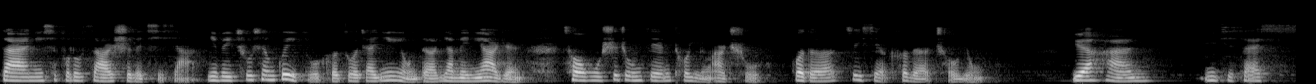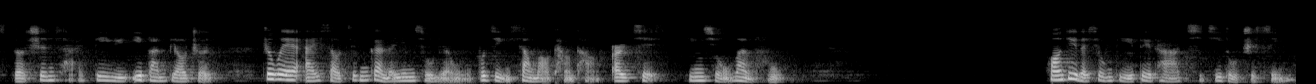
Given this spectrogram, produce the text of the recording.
在尼斯普鲁斯二世的旗下，一位出身贵族和作战英勇的亚美尼亚人从武士中间脱颖而出，获得最显赫的酬庸。约翰尼奇塞斯的身材低于一般标准。这位矮小精干的英雄人物不仅相貌堂堂，而且英雄万福。皇帝的兄弟对他起嫉妒之心。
